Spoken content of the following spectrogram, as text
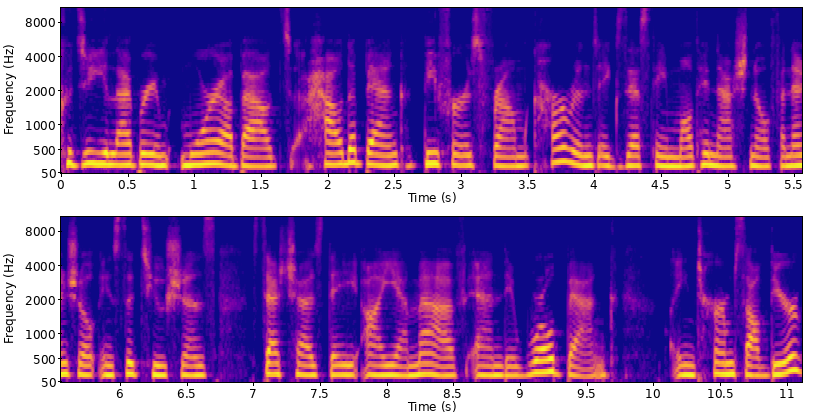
Could you elaborate more about how the bank differs from current existing multinational financial institutions such as the IMF and the World Bank in terms of their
